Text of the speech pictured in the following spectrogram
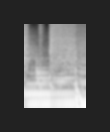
Bye.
